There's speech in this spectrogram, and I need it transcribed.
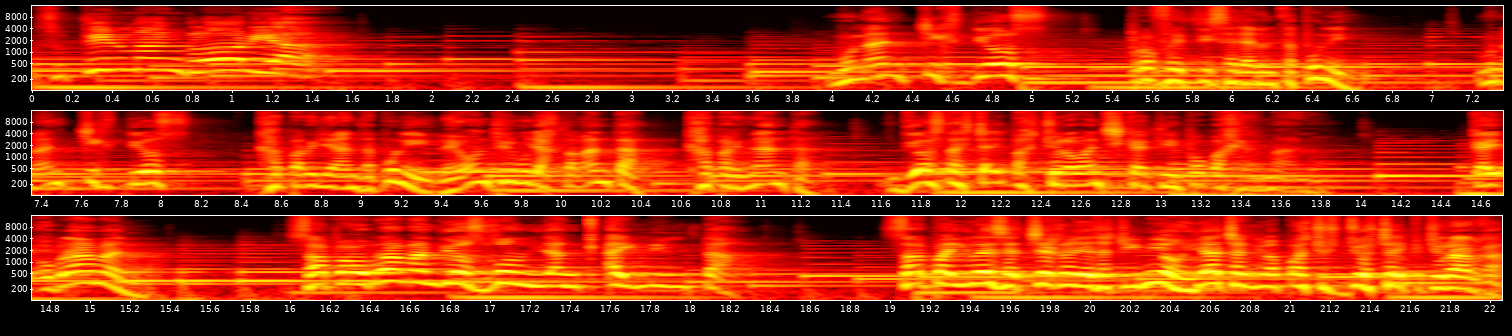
Sutilman gloria. Munanchik Dios profetiza llantapuni. Munanchik Dios kaparilla antapuni. León tribu yachtamanta kaparinanta. Dios está chaypaj churawanchis kay tiempopaj hermano. Kay obraman. Sapa obraman Dios gon llank'ayninta. Sapa iglesia cheqan yachachiniyos yachan imapachus Dios chaypi churarqa.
